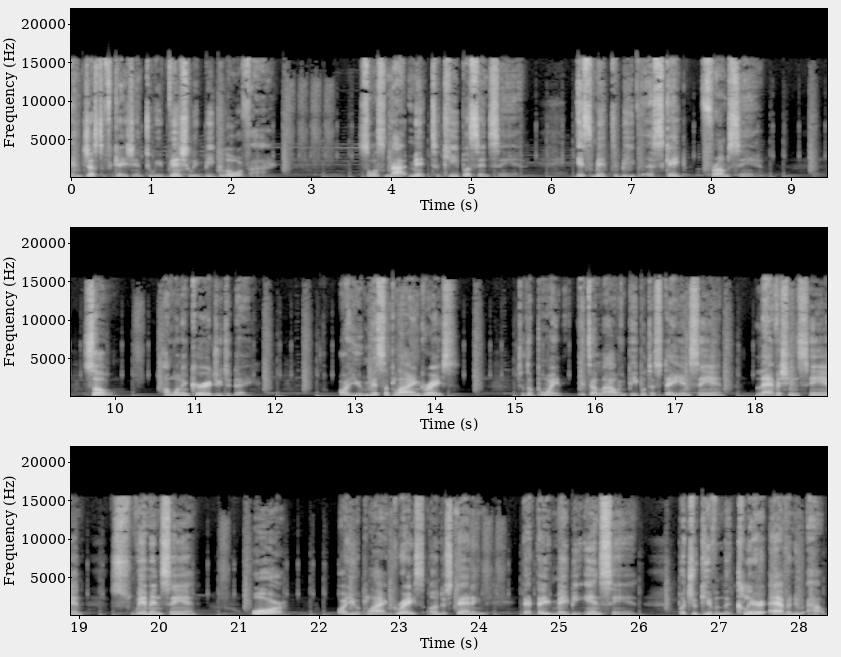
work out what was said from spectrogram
and justification to eventually be glorified. So it's not meant to keep us in sin, it's meant to be the escape from sin. So I want to encourage you today. Are you misapplying grace to the point it's allowing people to stay in sin, lavish in sin, swim in sin? Or are you applying grace, understanding that they may be in sin, but you give them the clear avenue out,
